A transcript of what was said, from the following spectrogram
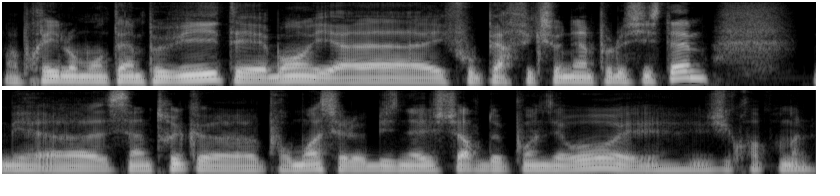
Après, ils l'ont monté un peu vite et bon, il, faut perfectionner un peu le système. Mais euh, c'est un truc, euh, pour moi, c'est le business surf 2.0 et j'y crois pas mal.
